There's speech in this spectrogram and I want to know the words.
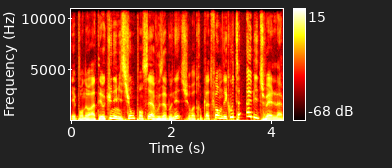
Et pour ne rater aucune émission, pensez à vous abonner sur votre plateforme d'écoute habituelle.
